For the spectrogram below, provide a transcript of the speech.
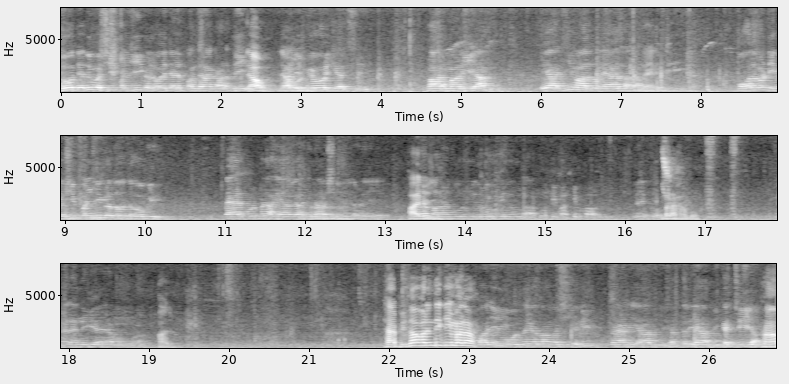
ਦੋ ਦੇ ਦੂ ਵਸ਼ੀ 25 ਕਿਲੋ ਇਹ ਦਿਨ 15 ਕੱਢਦੀ। ਲਿਆਓ, ਲਿਆਓ। ਪਿਓਰ ਜਰਸੀ। ਫਾਰਮ ਵਾਲੀ ਆ। ਇਹ ਅੱਜ ਹੀ ਮਾਲ ਤੋਂ ਲਿਆ ਸਾਰਾ। ਨਹੀਂ ਠੀਕ ਬਹੁਤ ਵੱਡੀ ਵਸ਼ੀ 25 ਕਿਲੋ ਦੁੱਧ ਦਊਗੀ। ਪੈਰ ਪੁਰ ਬਣਾਏ ਆਵੇ ਅੱਜ ਦਾ ਦੇ ਖੜੇ ਆ ਜਾਓ ਜੀ। ਬੂਰਾਂ ਨੂੰ ਰੋਕ ਨਹੀਂ ਹੁੰਦਾ ਕੋਠੀ ਬਾਕੀ ਵਿਖਾਓ ਜੀ। ਵੇਖੋ। ਬੜਾ ਖਮੂ ਮੈਂ ਲੈ ਨਹੀਂ ਗਿਆ ਜਾਂ ਮੂੰਹ ਆ। ਆ ਜਾਓ। ਹੈਪੀ ਸਾਹਿਬ ਰਿੰਦੀ ਕੀਮਤ ਆ ਭਾਜੀ ਮੋਲ ਤੇ ਕਹਦਾ ਵਸ਼ੀ ਹੈਗੀ 65000 ਦੀ 70000 ਦੀ ਕੱਚੀ ਆ। ਹਾਂ।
